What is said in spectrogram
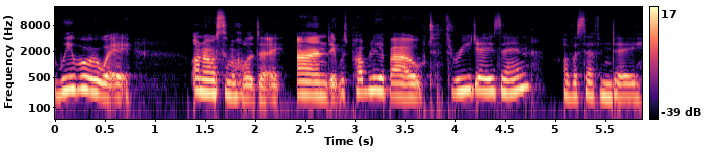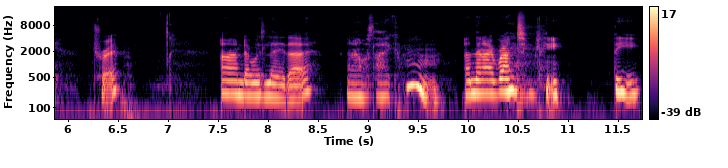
we were away on our summer holiday, and it was probably about three days in of a seven day trip. And I was lay there, and I was like, hmm. And then I randomly, the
